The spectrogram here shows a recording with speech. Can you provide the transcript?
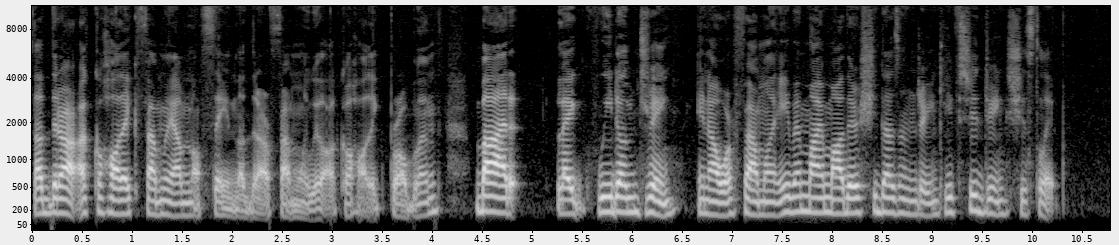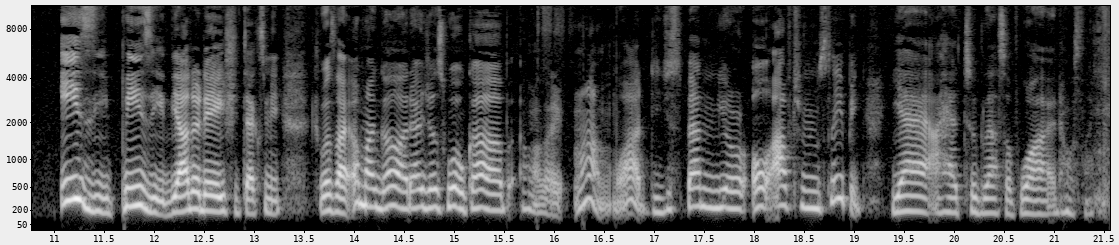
that there are alcoholic family. I'm not saying that there are family with alcoholic problems, but like we don't drink in our family. Even my mother, she doesn't drink. If she drinks, she sleep easy peasy. The other day she texted me. She was like, "Oh my god, I just woke up." I was like, "Mom, what? Did you spend your whole afternoon sleeping?" Yeah, I had two glasses of wine. I was like,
